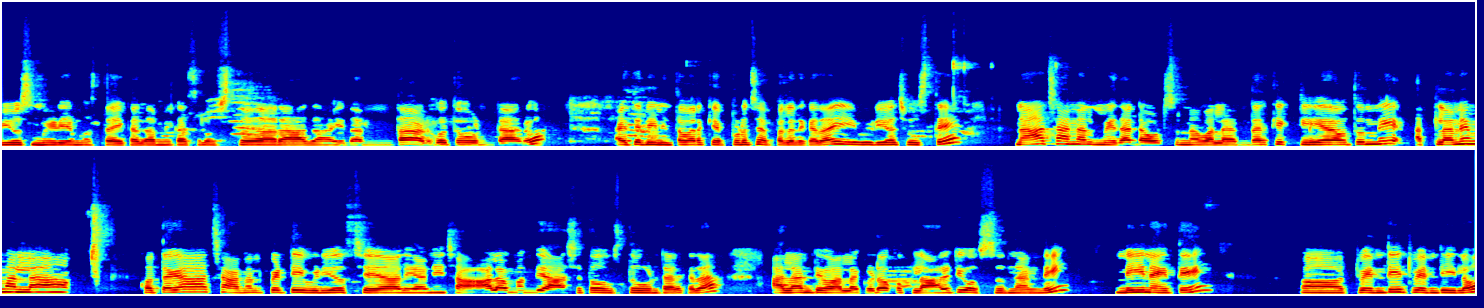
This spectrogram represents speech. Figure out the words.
వ్యూస్ మీడియం వస్తాయి కదా మీకు అసలు వస్తుందా రాదా ఇదంతా అడుగుతూ ఉంటారు. అయితే నేను ఇంతవరకు ఎప్పుడు చెప్పలేదు కదా ఈ వీడియో చూస్తే నా ఛానల్ మీద డౌట్స్ ఉన్న వాళ్ళందరికీ క్లియర్ అవుతుంది. అట్లానే మళ్ళా కొత్తగా ఛానల్ పెట్టి వీడియోస్ చేయాలి అని చాలామంది ఆశతో వస్తూ ఉంటారు కదా అలాంటి వాళ్ళకు కూడా ఒక క్లారిటీ వస్తుందండి. నేనైతే ట్వంటీ ట్వంటీలో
